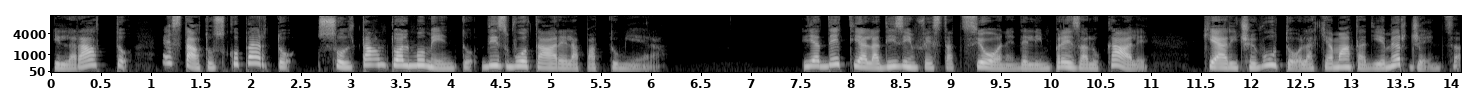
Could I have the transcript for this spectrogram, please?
Il ratto è stato scoperto soltanto al momento di svuotare la pattumiera. Gli addetti alla disinfestazione dell'impresa locale, che ha ricevuto la chiamata di emergenza,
